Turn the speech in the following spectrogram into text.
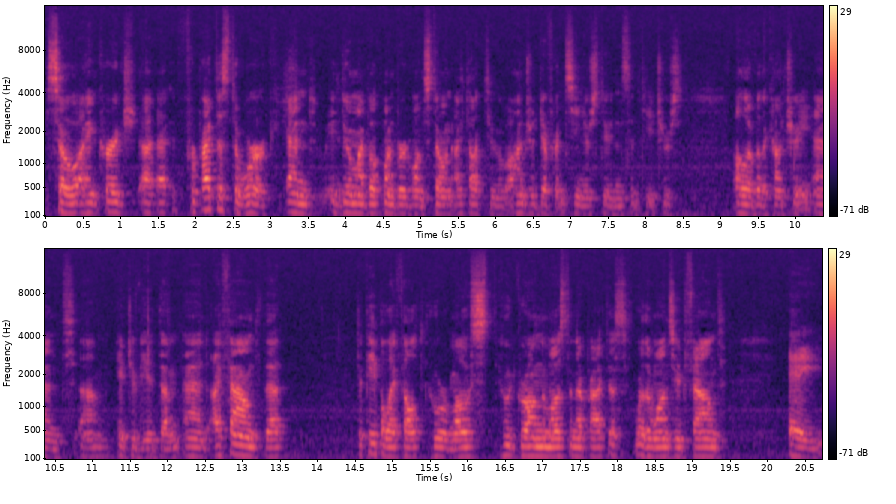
so I encourage, uh, uh, for practice to work, and in doing my book, One Bird, One Stone, I talked to 100 different senior students and teachers all over the country and um, interviewed them. And I found that the people I felt who were most, who'd grown the most in their practice were the ones who'd found a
